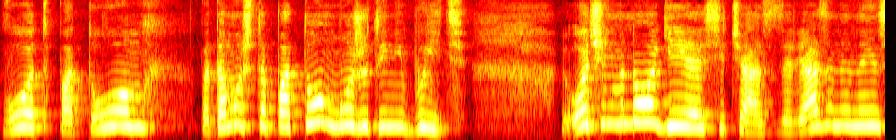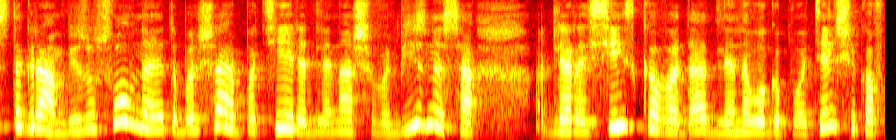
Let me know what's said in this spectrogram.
вот потом, потому что потом может и не быть. Очень многие сейчас завязаны на Инстаграм. Безусловно, это большая потеря для нашего бизнеса, для российского, да, для налогоплательщиков,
